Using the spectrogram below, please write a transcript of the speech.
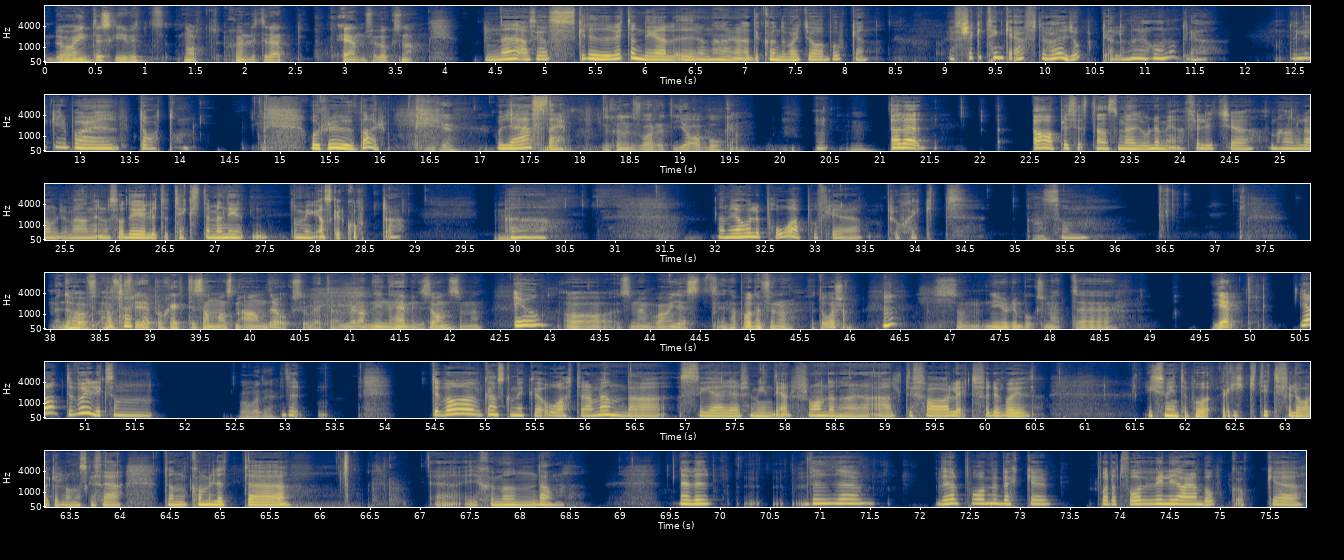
du har inte skrivit något skönlitterärt än för vuxna. Nej, alltså jag har skrivit en del i den här Det kunde varit jag-boken. Jag försöker tänka efter, har jag gjort det eller nej, jag har nog inte det. Det ligger bara i datorn. Och ruvar Okej. och jäser. Det kunde inte vara ett ja-boken. Ja, det, ja, precis. Den som jag gjorde med Felicia som handlar om Rumänien och så. Det är lite texter, men det, de är ganska korta. Mm. Uh, nej, men jag håller på på flera projekt. Som, Men du har haft tar- flera projekt tillsammans med andra också, vet jag. Bland annat Nina Hemmingsson som, jo, och, som var en gäst i den här podden för, några, för ett år sedan. Mm. Som, ni gjorde en bok som hette eh, Hjälp. ja, det var ju liksom Vad var det? det, det var ganska mycket återanvända serier för min del. Från den här Allt är farligt. För det var ju liksom inte på riktigt förlag eller vad man ska säga. Den kommer lite eh, i skymundan. När vi, vi, eh, vi höll på med böcker båda två. Vi ville göra en bok och, eh,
